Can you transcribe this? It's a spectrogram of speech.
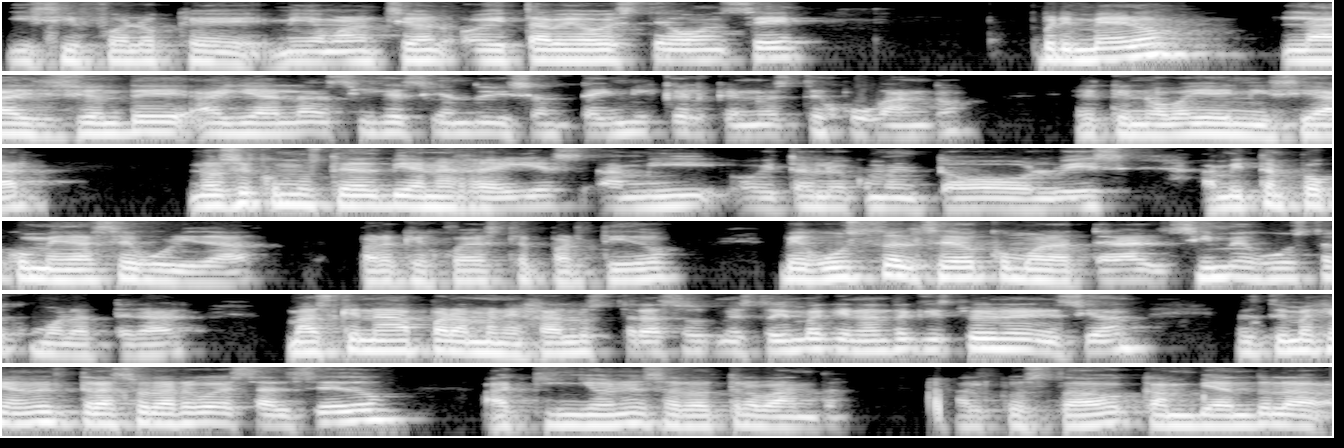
y sí fue lo que me llamó la atención. Ahorita veo este 11. Primero, la decisión de Ayala sigue siendo decisión técnica, el que no esté jugando, el que no vaya a iniciar. No sé cómo ustedes vean a Reyes. A mí, ahorita lo comentó Luis, a mí tampoco me da seguridad para que juegue este partido. Me gusta el CEO como lateral, sí me gusta como lateral, más que nada para manejar los trazos. Me estoy imaginando que estoy en la edición, me estoy imaginando el trazo largo de Salcedo a Quiñones a la otra banda, al costado, cambiando la,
